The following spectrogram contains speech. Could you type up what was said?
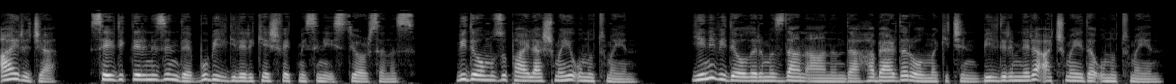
Ayrıca, sevdiklerinizin de bu bilgileri keşfetmesini istiyorsanız, videomuzu paylaşmayı unutmayın. Yeni videolarımızdan anında haberdar olmak için bildirimleri açmayı da unutmayın.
